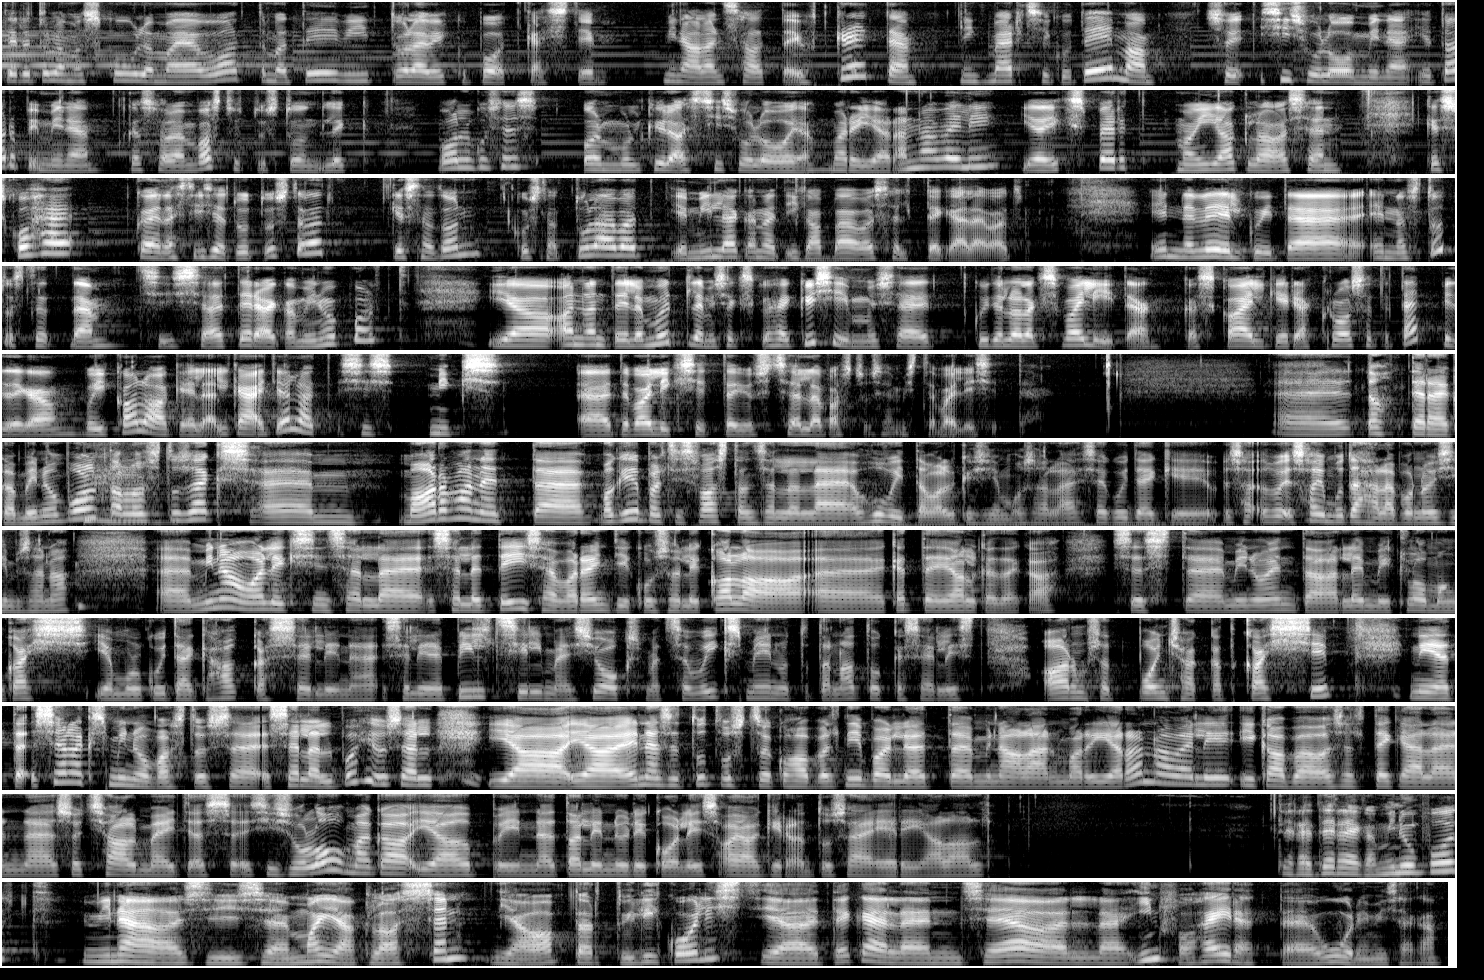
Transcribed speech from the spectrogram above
tere tulemast kuulama ja vaatama TV5 tuleviku podcasti. mina olen saatejuht Grete ning märtsikuu teema sisu loomine ja tarbimine, kas olen vastutustundlik. valguses on mul külas sisulooja Maria Rannaväli ja ekspert Maia Klaasen, kes kohe ka ennast ise tutvustavad kes nad on, kust nad tulevad ja millega nad igapäevaselt tegelevad. enne veel, kui te ennast tutvustate, siis äh, tere ka minu poolt ja annan teile mõtlemiseks ka ühe küsimuse, et kui teil oleks valida, kas kaelkirjak roosade täppidega või kala, kellel käed-jalad, siis miks äh, te valiksite just selle vastuse, mis te valisite? Äh, noh, tere ka minu poolt alustuseks. Ma arvan, et äh, ma kõigepealt siis vastan sellele huvitavale küsimusele, see kuidagi sai mu tähelepanu esimesena. Äh, mina valiksin selle, selle teise variandi, kus oli kala käte ja jalgadega, sest minu enda lemmikloom on kass ja mul kuidagi hakkas selline, selline pilt silme ees jooksma, et see võiks meenutada natuke sellist armsat pontšakat kassi. nii et see oleks minu vastus sellel põhjusel ja, ja enesetutvustuse koha pealt nii palju, et mina olen Maria Rannaväli, igapäevaselt tegelen tegelen sotsiaalmeedias sisuloomega ja õpin Tallinna Ülikoolis ajakirjanduse erialal. Tere, tere ka minu poolt, mina siis Maia Klaassen ja Tartu Ülikoolist ja tegelen seal infohäirete uurimisega,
